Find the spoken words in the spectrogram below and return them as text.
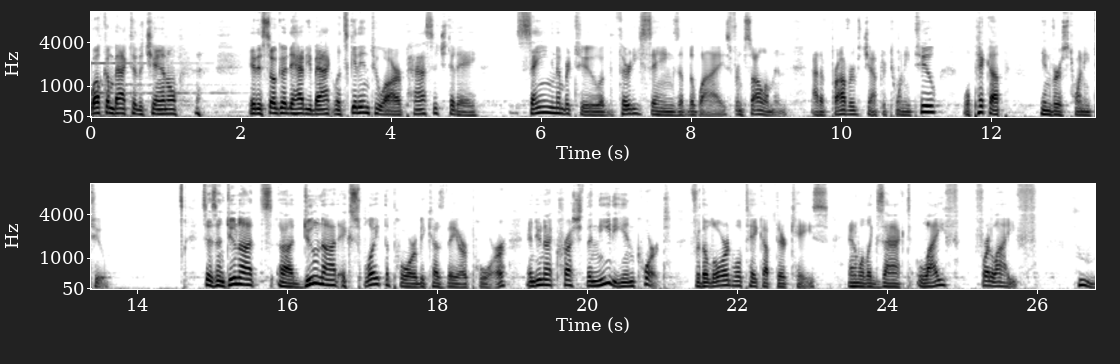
Welcome back to the channel. It is so good to have you back. Let's get into our passage today. Saying number two of the 30 sayings of the wise from Solomon out of Proverbs chapter 22. We'll pick up in verse 22. It says, "And do not uh, do not exploit the poor because they are poor, and do not crush the needy in court, for the Lord will take up their case and will exact life for life." Hmm,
